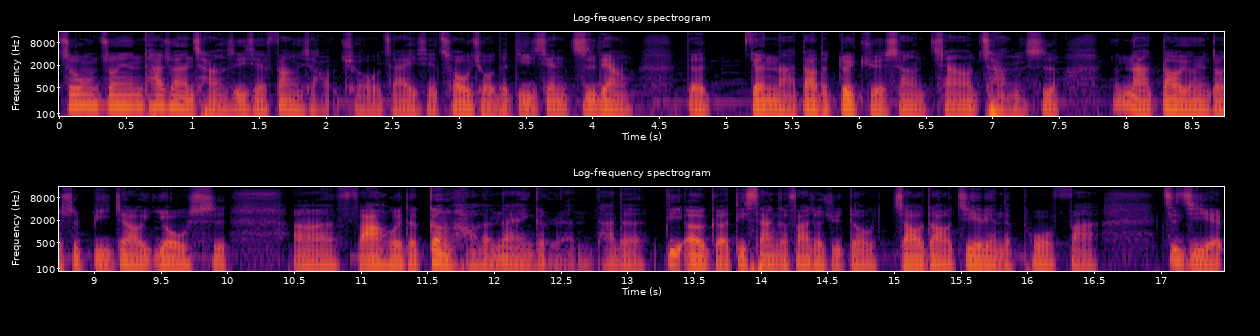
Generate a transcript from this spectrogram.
中中间他虽然尝试一些放小球，在一些抽球的底线质量的。跟拿到的对决上，想要尝试拿到永远都是比较优势，啊，发挥的更好的那一个人。他的第二个、第三个发球局都遭到接连的破发，自己也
